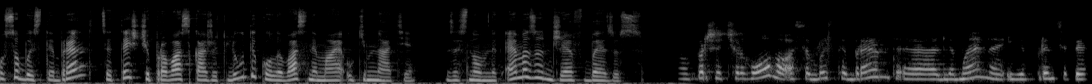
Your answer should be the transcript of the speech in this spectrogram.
Особистий бренд це те, що про вас кажуть люди, коли вас немає у кімнаті. Засновник Amazon Джеф Безос. Першочергово особистий бренд е, для мене і, в принципі, е,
